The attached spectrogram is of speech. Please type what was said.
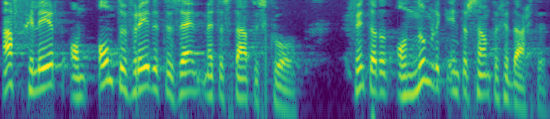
afgeleerd om ontevreden te zijn met de status quo. Vind dat een onnoemelijk interessante gedachte.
